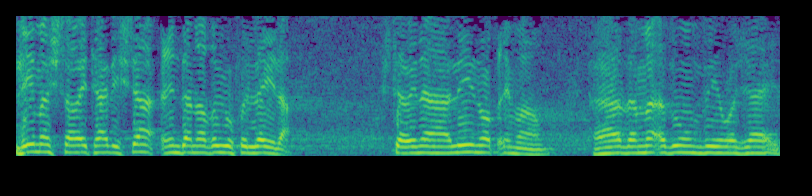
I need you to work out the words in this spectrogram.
لما اشتريت هذه الشاة عندنا ضيوف الليلة. اشتريناها لنطعمهم. هذا مأذون به وجائز.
